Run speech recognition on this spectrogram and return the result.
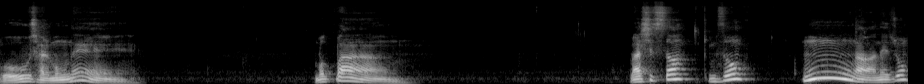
오, 잘 먹네. 먹방. 맛있어? 김소? 음, 아, 안 해줘?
